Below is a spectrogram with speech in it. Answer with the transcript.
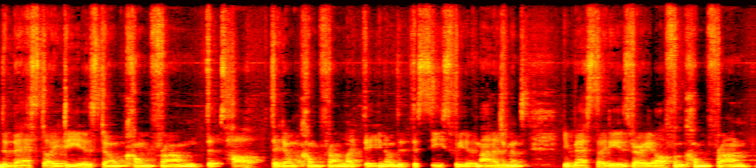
the best ideas don't come from the top. They don't come from like the you know the, the C suite of management. Your best ideas very often come from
